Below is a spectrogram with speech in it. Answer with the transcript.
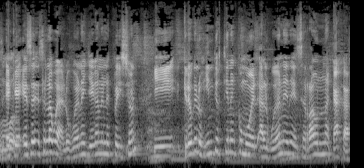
Un Es mo- que esa es la weá. Los weones llegan en la expedición y creo que los indios tienen como el, al weón en- encerrado en una caja.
